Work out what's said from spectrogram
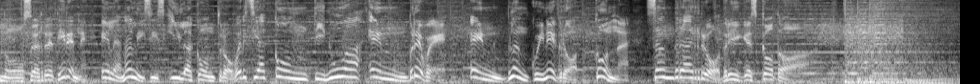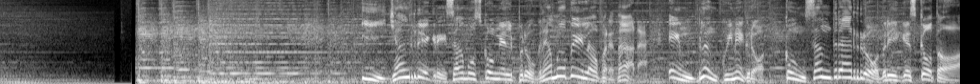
No se retiren, el análisis y la controversia continúa en breve, en blanco y negro, con Sandra Rodríguez Coto. Y ya regresamos con el programa de la verdad, en blanco y negro, con Sandra Rodríguez Coto.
